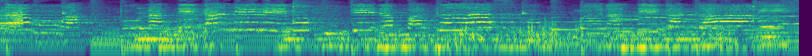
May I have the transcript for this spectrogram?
Semua, ku nantikan dirimu di depan kelasku, menantikan kami.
